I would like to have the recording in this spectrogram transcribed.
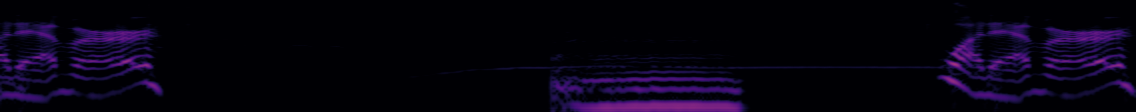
Whatever. Mm, Whatever.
